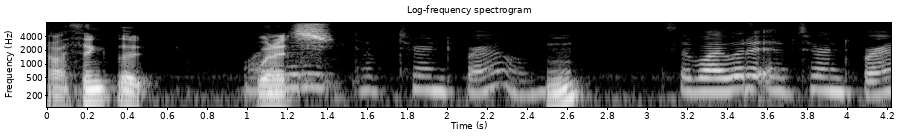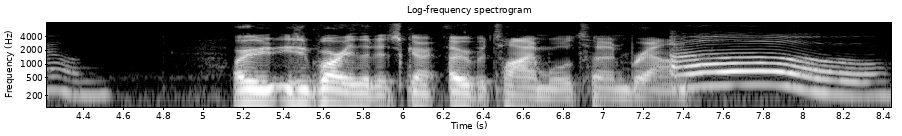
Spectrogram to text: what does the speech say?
I think that Why when it's it have turned brown? Hmm? So why would it have turned brown? or he's worried that it's going over time will turn brown. Oh,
